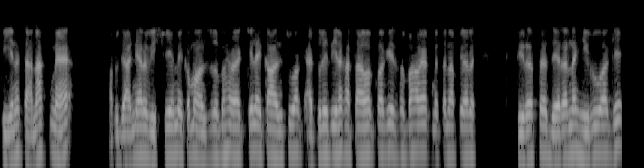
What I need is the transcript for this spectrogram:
තියෙන තැනක් නැහැ. අපි ගන්නේ අර විශ්වයේම එකම අංශු ස්වභාවයක් කියලා එක අංශුවක් ඇතුලේ තියෙන කතාවක් වගේ ස්වභාවයක් මෙතන අපි අර තිරස දෙරණ හිරු වගේ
